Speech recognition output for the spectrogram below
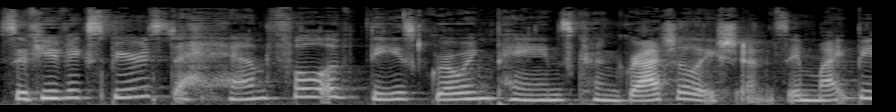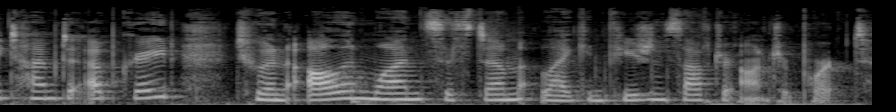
So, if you've experienced a handful of these growing pains, congratulations. It might be time to upgrade to an all in one system like Infusionsoft or Ontraport.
